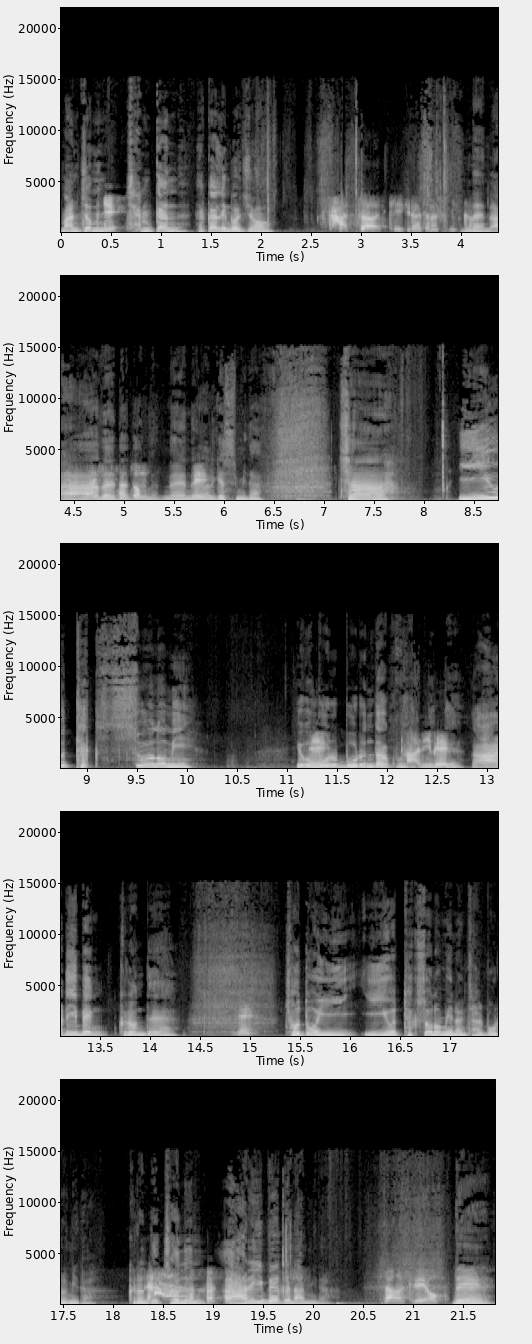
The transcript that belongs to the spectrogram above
만점은 예. 잠깐 헷갈린 거죠. 4자 이렇게 얘기를 하지 않았습니까? 네, 아, 네, 네, 네, 네, 네, 알겠습니다. 자, EU 텍소노미 이거 네. 모르 모른다고 했는데 아리뱅 그런데 네. 저도 이 EU 텍소노미는 잘 모릅니다. 그런데 저는 아리백은 압니다. 아, 그래요? 네.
